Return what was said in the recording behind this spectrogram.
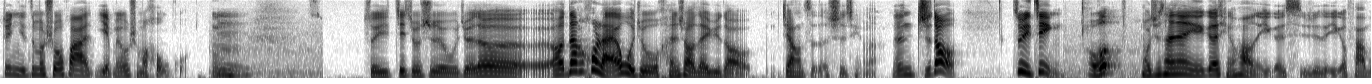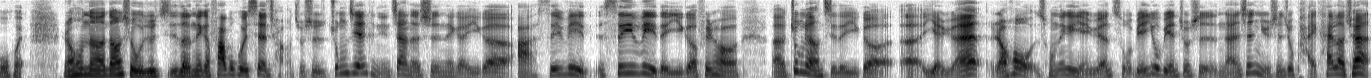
对你这么说话也没有什么后果，嗯。所以这就是我觉得，呃，但后来我就很少再遇到这样子的事情了，嗯，直到。最近哦，我去参加一个挺好的一个喜剧的一个发布会，然后呢，当时我就记得那个发布会现场，就是中间肯定站的是那个一个啊 C 位 C 位的一个非常呃重量级的一个呃演员，然后从那个演员左边右边就是男生女生就排开了站，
